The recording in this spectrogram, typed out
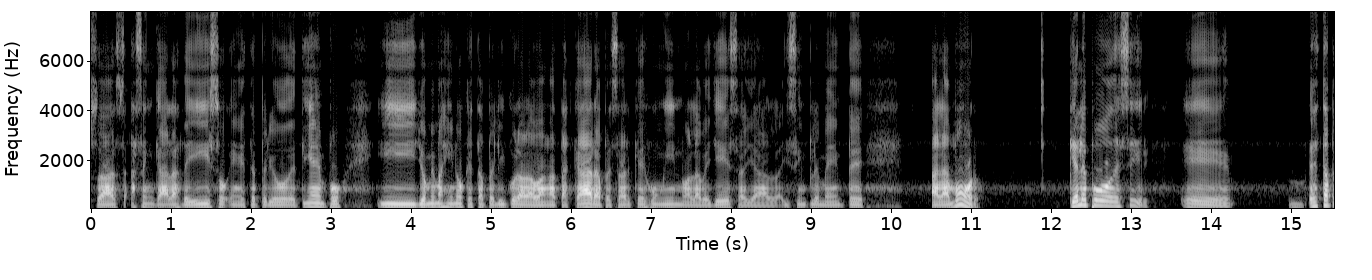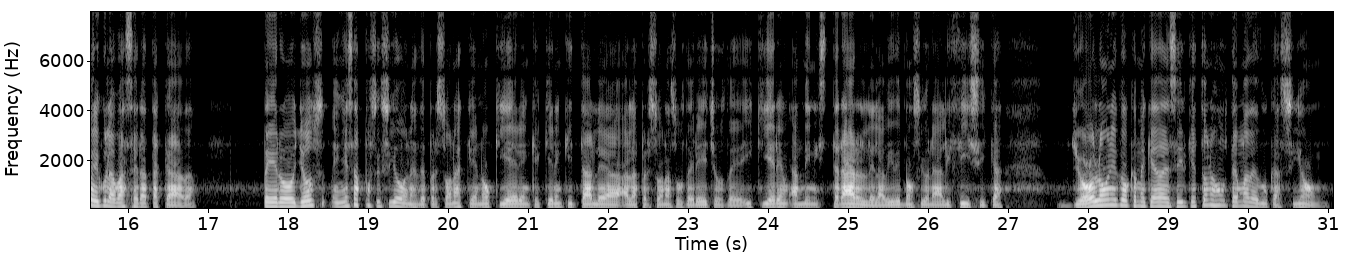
hacen galas de eso en este periodo de tiempo. Y yo me imagino que esta película la van a atacar a pesar que es un himno a la belleza y, y simplemente al amor. ¿Qué le puedo decir? Eh, esta película va a ser atacada pero yo en esas posiciones de personas que no quieren, que quieren quitarle a, las personas sus derechos de, y quieren administrarle la vida emocional y física, yo lo único que me queda decir que esto no es un tema de educación.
